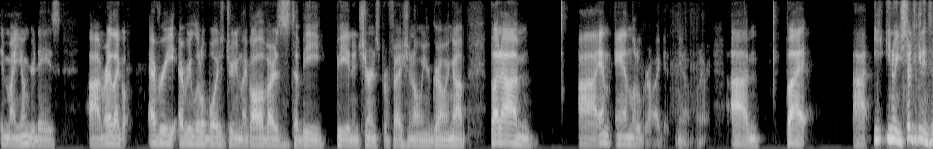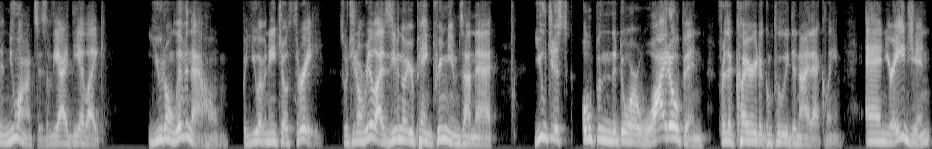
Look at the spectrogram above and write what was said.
in my younger days um, right? Like every every little boy's dream like all of ours is to be be an insurance professional when you're growing up. But um uh and and little girl i get you know whatever. Um but uh you, you know you start to get into the nuances of the idea like you don't live in that home but you have an ho3 so what you don't realize is even though you're paying premiums on that you've just opened the door wide open for the carrier to completely deny that claim. And your agent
